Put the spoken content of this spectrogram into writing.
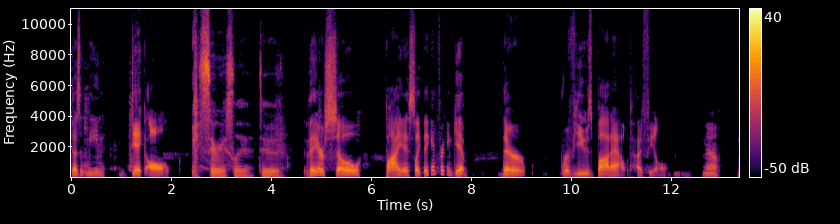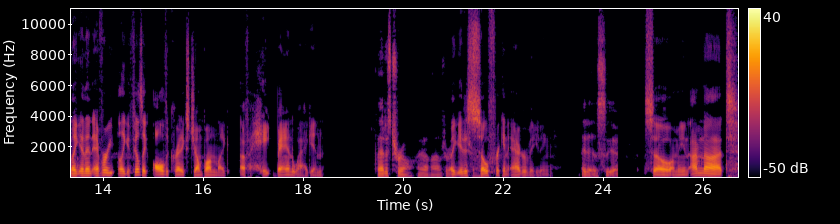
doesn't mean dick all Seriously, dude. they are so biased like they can freaking get their reviews bought out i feel Yeah. Like and then every like it feels like all the critics jump on like a hate bandwagon That is true. Yeah, that is right. like it is so freaking aggravating It is. Yeah. So, I mean, I'm not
